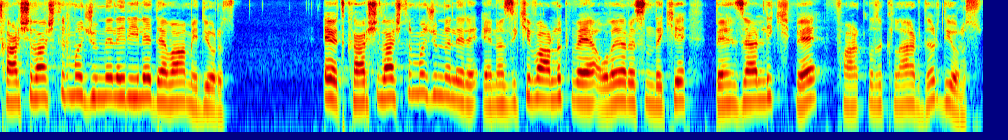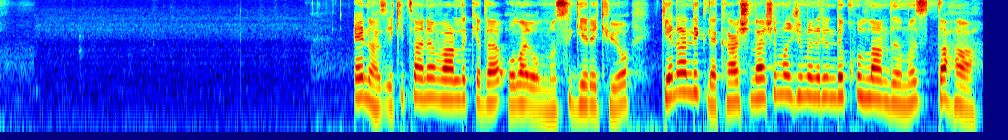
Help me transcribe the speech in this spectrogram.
karşılaştırma cümleleriyle devam ediyoruz. Evet karşılaştırma cümleleri en az iki varlık veya olay arasındaki benzerlik ve farklılıklardır diyoruz. En az iki tane varlık ya da olay olması gerekiyor. Genellikle karşılaştırma cümlelerinde kullandığımız daha,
